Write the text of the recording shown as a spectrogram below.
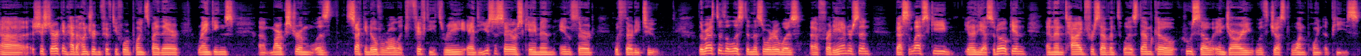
Uh, Shesterkin had 154 points by their rankings. Uh, Markstrom was second overall at 53, and Saros came in in third with 32. The rest of the list in this order was uh, Freddie Andersen, Vasilevskiy, Ilya Sorokin, and then tied for seventh was Demko, Husso, and Jarry with just one point apiece.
